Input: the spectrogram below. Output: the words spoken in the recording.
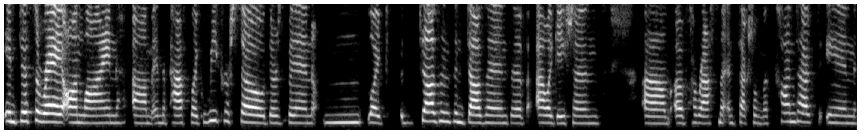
in disarray online um, in the past like week or so there's been mm, like dozens and dozens of allegations um, of harassment and sexual misconduct in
